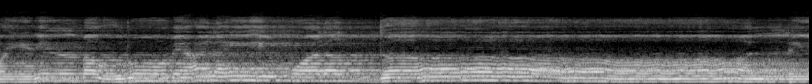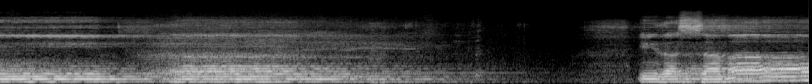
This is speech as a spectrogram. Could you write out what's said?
غير المغضوب عليهم ولا الضالين. إذا السماء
